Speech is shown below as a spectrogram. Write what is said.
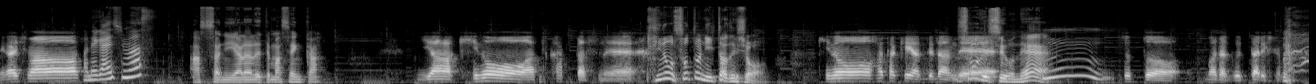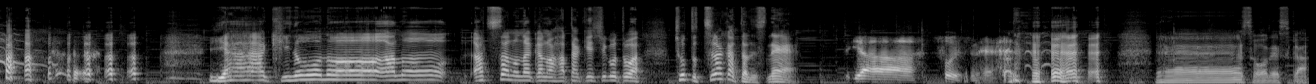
お願いしまお願いします。暑さにやられてませんか？す。いやー、昨日暑かったっすね。昨日外にいたでしょ昨日畑やってたんで、そうですようね、ん。ちょっとまだぐったりしてます。いやー昨日のあの暑さの中の畑仕事はちょっと辛かったですね。いやー、そうですね。えー、そうですか、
